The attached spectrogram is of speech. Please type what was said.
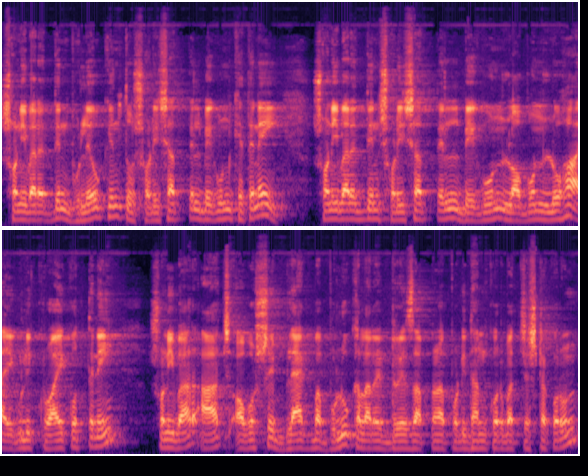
শনিবারের দিন ভুলেও কিন্তু সরিষার তেল, বেগুন খেতে নেই। শনিবারের দিন সরিষার তেল, বেগুন, লবণ, লোহা এগুলি ক্রয় করতে নেই। শনিবার আজ অবশ্যই ব্ল্যাক বা ব্লু কালারের ড্রেস আপনারা পরিধান করবার চেষ্টা করুন।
